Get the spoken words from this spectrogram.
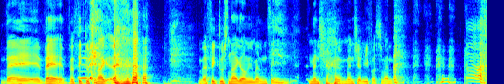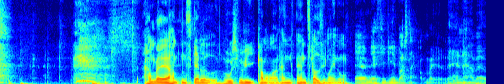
hvad, hvad, hvad fik du snakket... hvad fik du snakket om i mellemtiden, mens jeg, mens jeg lige forsvandt? Ham, øh, ham den skaldede hus forbi kammerat, han, han skrev til mig nu. Jamen, jeg fik egentlig bare snakket om, at han er hver uge.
